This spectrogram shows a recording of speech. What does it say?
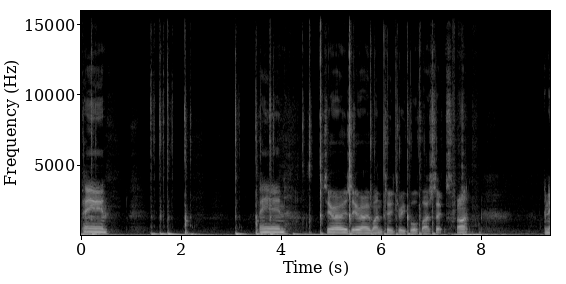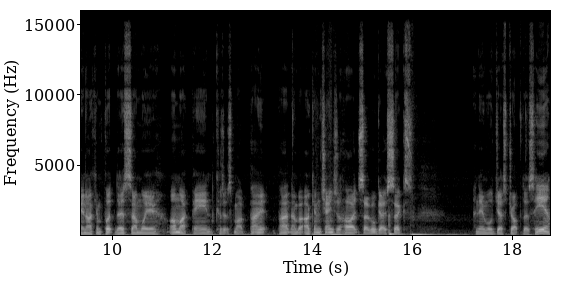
pan pan zero zero one two three four five six, right? And then I can put this somewhere on my pan because it's my part number. I can change the height, so we'll go six, and then we'll just drop this here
